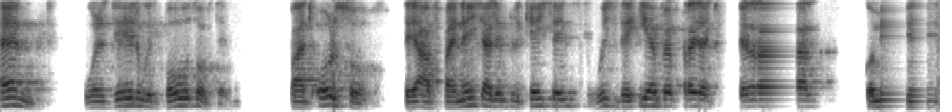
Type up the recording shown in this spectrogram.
and will deal with both of them. But also, there are financial implications which the EFF Treasurer General Committee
